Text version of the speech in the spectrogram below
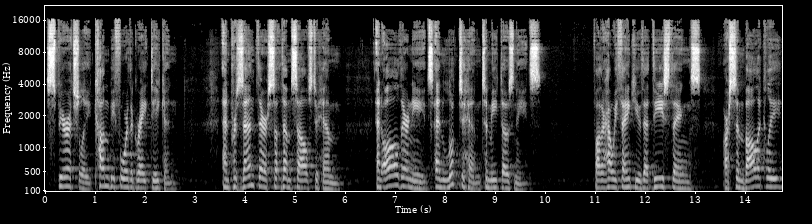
spiritually come before the great deacon and present their, themselves to him and all their needs and look to him to meet those needs. Father, how we thank you that these things are symbolically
